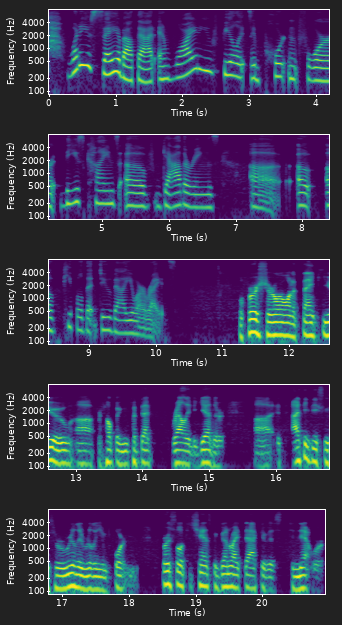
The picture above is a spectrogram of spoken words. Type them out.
What do you say about that? And why do you feel it's important for these kinds of gatherings uh, of, of people that do value our rights? Well, first, Cheryl, I want to thank you uh, for helping put that rally together. Uh, it, I think these things are really, really important. First of all, it's a chance for gun rights activists to network,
